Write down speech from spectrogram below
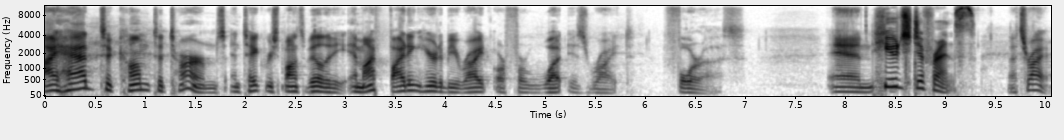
I had to come to terms and take responsibility. Am I fighting here to be right or for what is right for us? And huge difference that's right.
